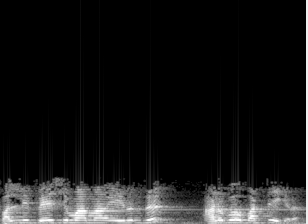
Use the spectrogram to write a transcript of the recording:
பள்ளி பேசிமாமாக இருந்து அனுபவப்படுத்திக்கிறேன்.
